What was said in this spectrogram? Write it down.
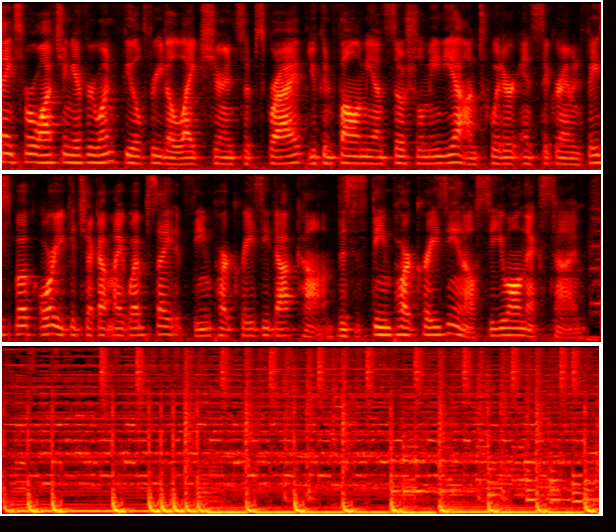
Thanks for watching, everyone. Feel free to like, share, and subscribe. You can follow me on social media on Twitter, Instagram, and Facebook, or you can check out my website at themeparkcrazy.com. This is Theme Park Crazy, and I'll see you all next time. Thank you.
